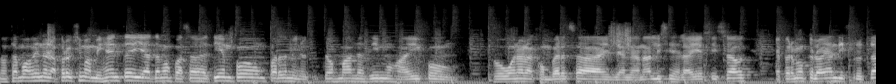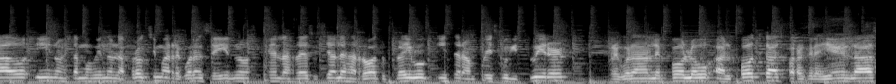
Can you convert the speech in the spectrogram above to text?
nos estamos viendo la próxima, mi gente. Ya estamos pasados de tiempo. Un par de minutitos más les dimos ahí con. Estuvo buena la conversa y el análisis de la IFC South. Esperemos que lo hayan disfrutado y nos estamos viendo en la próxima. Recuerden seguirnos en las redes sociales, arroba tu Facebook, Instagram, Facebook y Twitter. Recuerden darle follow al podcast para que les lleguen las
